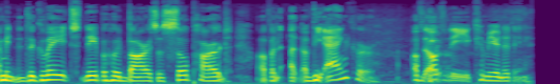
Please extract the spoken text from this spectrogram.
I mean, the great neighborhood bars are so part of an of the anchor of the, of the community.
